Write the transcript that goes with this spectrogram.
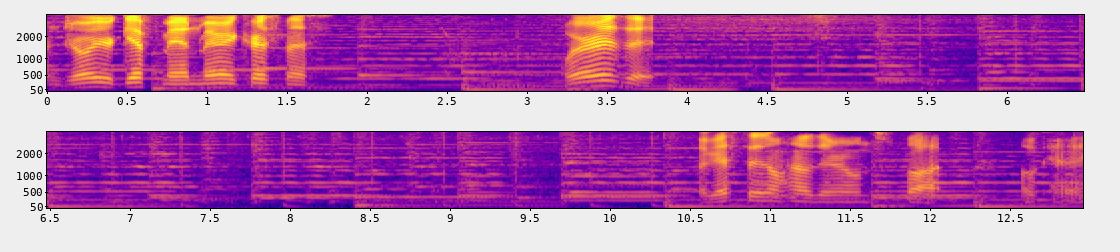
Enjoy your gift, man. Merry Christmas. Where is it? I guess they don't have their own spot. Okay.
